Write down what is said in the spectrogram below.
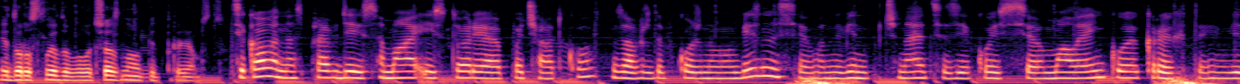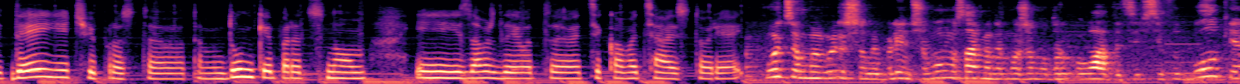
і доросли до величезного підприємства. Цікава насправді сама історія початку. Завжди в кожному бізнесі він, він починається з якоїсь маленької крихти ідеї чи просто там думки перед сном. І завжди от е, цікава ця історія. Потім ми вирішили, блін, чому ми самі не можемо друкувати ці всі футболки.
